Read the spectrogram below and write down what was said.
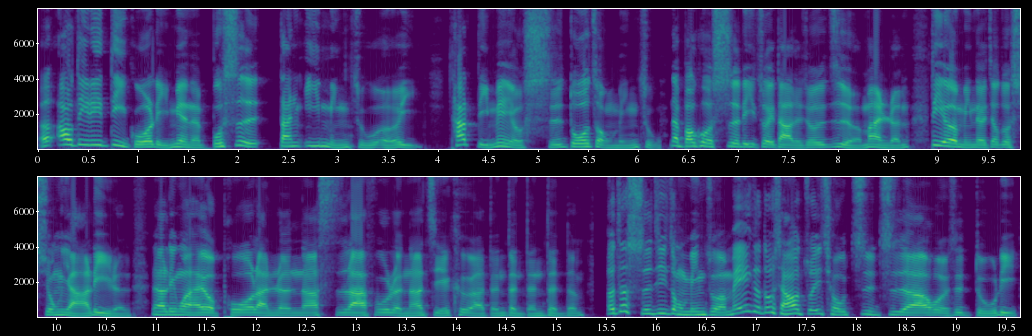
而奥地利帝国里面呢，不是单一民族而已。它里面有十多种民族，那包括势力最大的就是日耳曼人，第二名的叫做匈牙利人，那另外还有波兰人啊、斯拉夫人啊、捷克啊等等等等的。而这十几种民族啊，每一个都想要追求自治啊，或者是独立，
